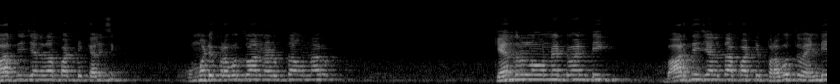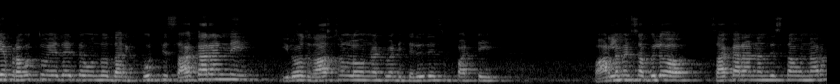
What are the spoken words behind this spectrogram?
భారతీయ జనతా పార్టీ కలిసి ఉమ్మడి ప్రభుత్వాన్ని నడుపుతా ఉన్నారు. కేంద్రంలో ఉన్నటువంటి భారతీయ జనతా పార్టీ ప్రభుత్వం ఎన్డీఏ ప్రభుత్వం ఏదైతే ఉందో దానికి పూర్తి సహకారాన్ని ఈరోజు రాష్ట్రంలో ఉన్నటువంటి తెలుగుదేశం పార్టీ పార్లమెంట్ సభ్యులు సహకారాన్ని అందిస్తూ ఉన్నారు.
